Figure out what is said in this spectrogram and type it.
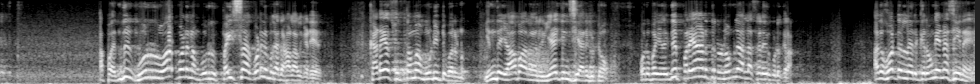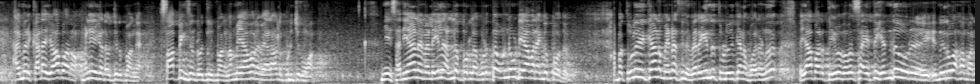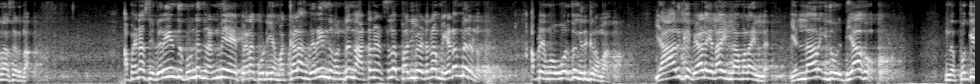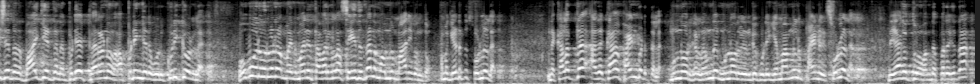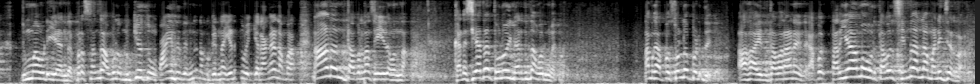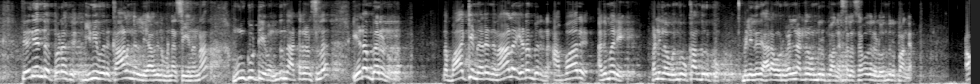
அப்போ வந்து ஒரு ரூபா கூட நம்ம ஒரு பைசா கூட நமக்கு அது ஹலால் கிடையாது. கடையை சுத்தமாக மூடிட்டு வரணும். எந்த வியாபாரம் ஏஜென்சியாக இருக்கட்டும். ஒரு இது பிரயாணத்தில் உள்ளவங்களும் எல்லாம் செலவு கொடுக்குறான். அது ஹோட்டலில் இருக்கிறவங்க என்ன செய்யணும்? அது மாதிரி கடை வியாபாரம் மளிகை கடை வச்சுருப்பாங்க. ஷாப்பிங் சென்டர் வச்சுருப்பாங்க. நம்ம வியாபாரம் வேற ஆள் பிடிச்சிருவான் நீ சரியான விலையில் நல்ல பொருளாக கொடுத்தா ஒன்று விட்டு வியாபாரம் எங்கே போகுது? அப்போ தொழுகைக்காக நம்ம என்ன செய்யணும்? விரைந்து தொழுகைக்காக நம்ம வரணும். வியாபாரத்தையும் விவசாயத்தையும் எந்த ஒரு நிர்வாகமாக சார் தான். அப்ப என்ன செய்யும்? விரைந்து கொண்டு இந்த நன்மையை பெறக்கூடிய மக்களாக விரைந்து வந்து இந்த அட்டண்டன்ஸ்ல பதிவேடு நம்ம இடம் பெறணும். அப்படி நம்ம ஒவ்வொருத்தரும் இருக்கிறோமா? யாருக்கு வேலையெல்லாம் இல்லாமலாம் இல்லை. எல்லாரும் இது ஒரு தியாகம். இந்த பொக்கிஷத்தை பாக்கியத்தை அப்படியே பெறணும் அப்படிங்கிற ஒரு குறிக்கோள்ல ஒவ்வொருவரும் நம்ம இந்த மாதிரி தவறுகள்லாம் செய்து தான் நம்ம வந்து மாறி வந்தோம். நமக்கு எடுத்து சொல்லலை. இந்த களத்தை அதுக்காக பயன்படுத்தலை. முன்னோர்கள் வந்து முன்னோர்கள் இருக்கக்கூடிய இமாம்கள் பயன் சொல்லலை. இந்த ஏகத்துவம் வந்த பிறகுதான் ஜும்மாவுடைய அந்த பிரசங்கம் அவ்வளோ முக்கியத்துவம் வாய்ந்ததுன்னு நமக்கு என்ன எடுத்து வைக்கிறாங்க. நம்ம நானும் அந்த தவறுலாம் செய்தவன் தான். கடைசியாக தான் தொழுவை நேரத்து தான் வருவேன். நமக்கு அப்போ சொல்லப்படுது. ஆஹா இது தவறான இது அப்போ தெரியாமல் ஒரு தவறு செய்யும்போது எல்லாம் மன்னிச்சிடுறான். தெரிந்த பிறகு இனி ஒரு காலங்கள்லயாவது நம்ம என்ன செய்யணும்னா முன்கூட்டியே வந்து இந்த அட்டண்டன்ஸில் இடம் பெறணும். இந்த பாக்கியம் நிறைந்தனால இடம் பெறணும் அவ்வாறு அது மாதிரி பள்ளியில் வந்து உட்கார்ந்துருப்போம். வெளியிலேருந்து யாராவது ஒரு வெளிநாட்டில் வந்திருப்பாங்க சில சகோதரர்கள் வந்திருப்பாங்க.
